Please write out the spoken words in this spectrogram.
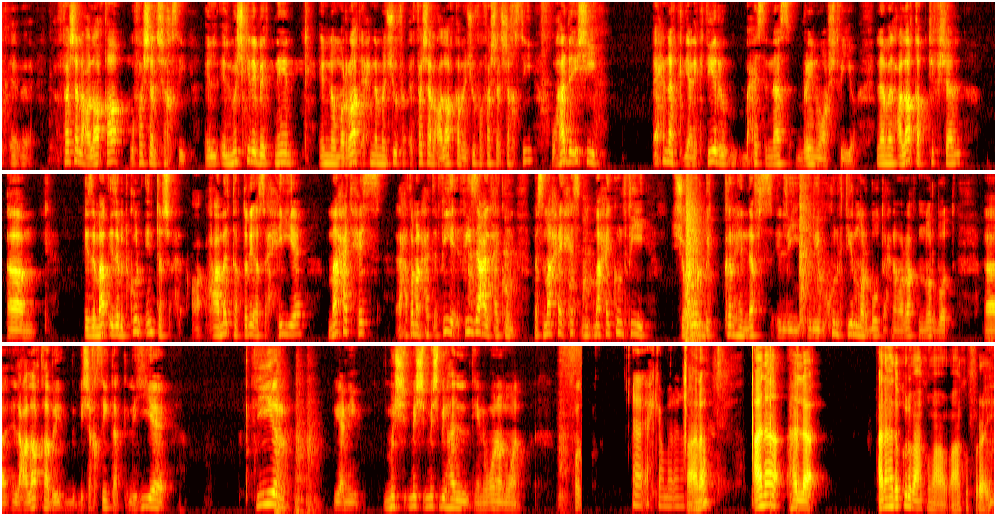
فشل علاقة وفشل شخصي. المشكلة بالاثنين إنه مرات إحنا بنشوف فشل علاقة بنشوفه فشل شخصي وهذا إشي إحنا يعني كتير بحس الناس brainwashed فيه. لما العلاقة بتفشل إذا ما إذا بتكون أنت عاملتها بطريقة صحية ما حتحس طبعا حت في في زعل حيكون بس ما حيحس ما حيكون في شعور بكره النفس اللي اللي بيكون كتير مربوط. إحنا مرات بنربط آه العلاقة بشخصيتك اللي هي كتير يعني مش مش مش بهال يعني 1 اون 1 آه، احكي عمر أنا. أنا؟ أنا هلأ أنا هذا كله معكم مع- معكم في الرأي.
